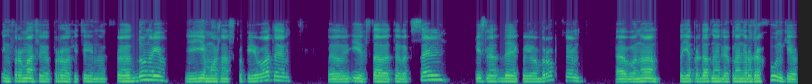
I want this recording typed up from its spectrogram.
інформацію про офіційних е, донорів. Її можна скопіювати е, і вставити в Excel. Після деякої обробки е, вона стає придатною для виконання розрахунків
